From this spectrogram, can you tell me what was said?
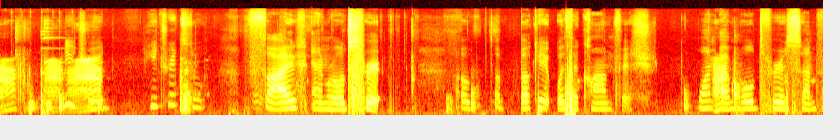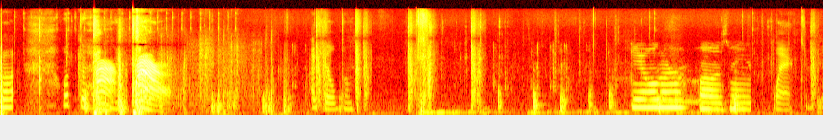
What do you trade? He trades five emeralds for a, a bucket with a clownfish. One emerald for a sunflower. What the heck? I killed him. Gilder husband. Whacked him.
